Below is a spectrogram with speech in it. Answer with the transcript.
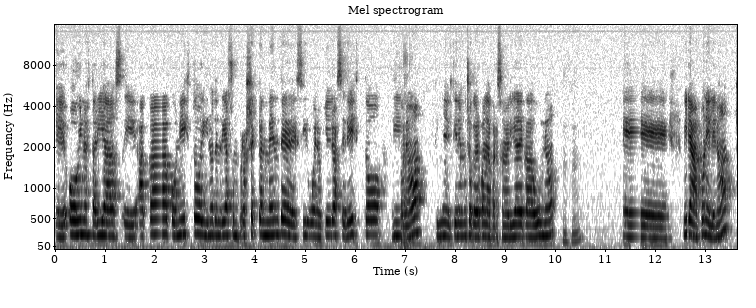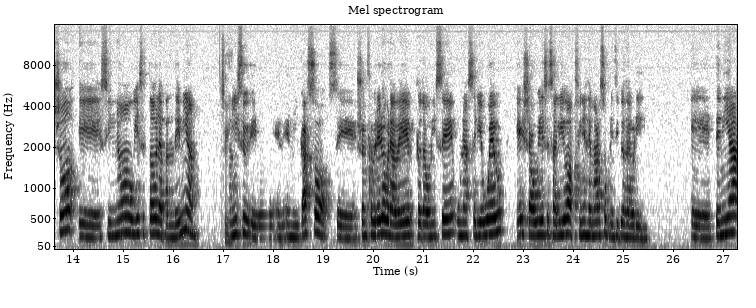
eh, hoy no estarías eh, acá con esto y no tendrías un proyecto en mente de decir, bueno, quiero hacer esto, digo. ¿no? Tiene, tiene mucho que ver con la personalidad de cada uno. Eh, mira, ponele, ¿no? Yo, eh, si no hubiese estado la pandemia, a Sí. mí, se- en, en mi caso, se- yo en febrero grabé, protagonicé una serie web que ya hubiese salido a fines de marzo, principios de abril. Eh, tenía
